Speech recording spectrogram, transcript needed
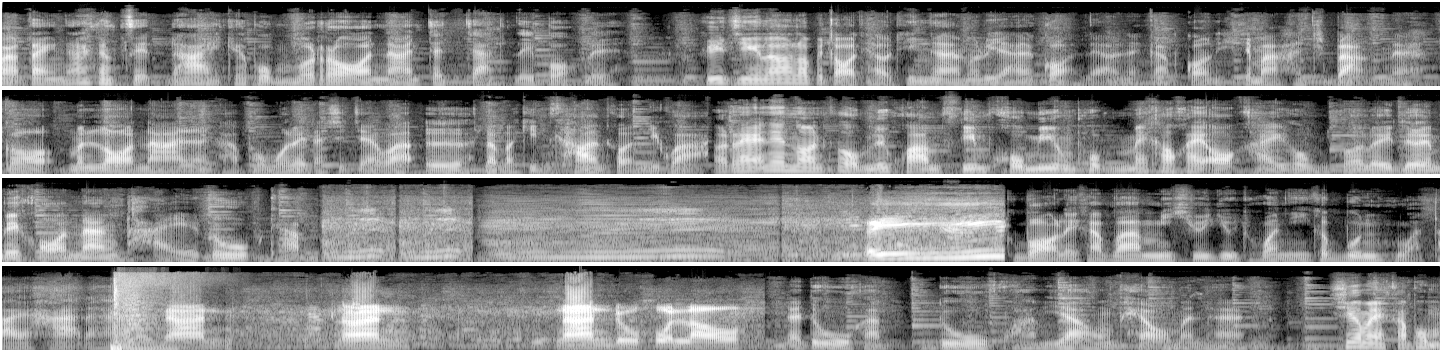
ว่าแต่งหน้ากันเสร็จได้ครับผมรอนานจัดๆเลยบอกเลยคือจริงๆแล้วเราไปต่อแถวที่งานมาริยาก่อนแล้วนะครับก่อนที่จะมาฮันจิบังนะก็มันรอนานนะครับผมก็เลยตัดสินใจว่าเออเรามากินข้าวกันก่อนดีกว่า และแน่นอนครับผมด้วยความซิมโคมี่ของผมไม่เข้าใครออกใครผมก็เลยเดินไปขอนางถ่ายรูปครับเฮ้ยบอกเลยครับว่ามีชีวิตอยู่ทุกวันนี้ก็บุญหัวตายหานะฮะนั่นนั่นนั่นดูคนเราและดูครับ ดูความยาวของแถวมันฮะ เชื่อไหมครับผม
